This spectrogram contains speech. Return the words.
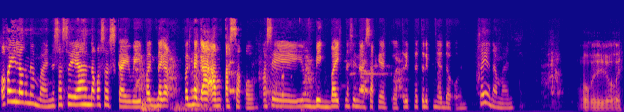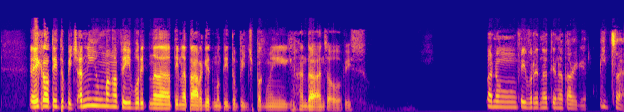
Okay lang naman. Nasasayahan ako sa Skyway pag nag pag nag-aangkas ako kasi yung big bike na sinasakyan ko, trip na trip niya doon. Saya naman. Okay, okay. Eh, ikaw, Tito Peach, ano yung mga favorite na tinatarget mo, Tito Peach, pag may handaan sa office? Anong favorite na tina-target? Pizza.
